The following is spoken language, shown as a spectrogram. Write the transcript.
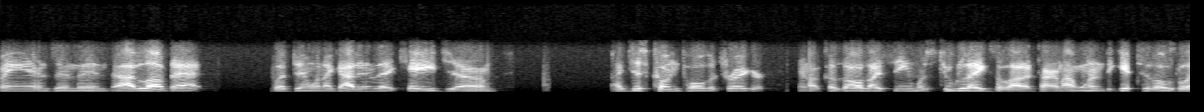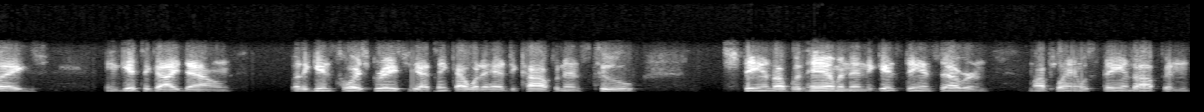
fans, and then I loved that. But then when I got into that cage, um, I just couldn't pull the trigger, you know, because all I seen was two legs a lot of time. I wanted to get to those legs and get the guy down. But against Royce Gracie, I think I would have had the confidence to stand up with him. And then against Dan Severn, my plan was stand up and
